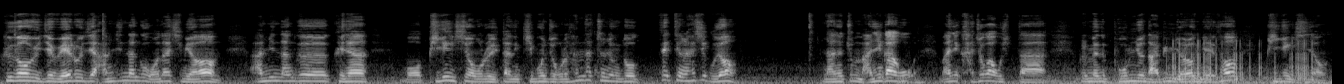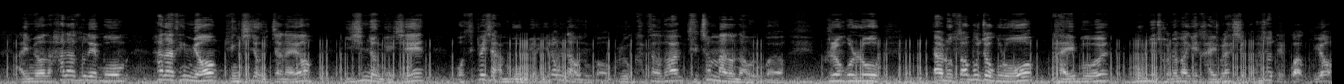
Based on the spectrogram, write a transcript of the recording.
그거 이제 외로 이제 암진단금 원하시면 암진단금 그냥 뭐 비갱시형으로 일단은 기본적으로 3, 4천 정도 세팅을 하시고요. 나는 좀 많이 가고 많이 가져가고 싶다. 그러면 보험료 납입 여력 내에서 비갱신형 아니면 하나손해보험 하나생명 갱신형 있잖아요. 20년 갱신 뭐 스페셜 암보험료 1억 나오는 거 그리고 갑상선 7천만 원 나오는 거예요. 그런 걸로 따로 서브적으로 가입을 보험료 저렴하게 가입을 하시, 하셔도 될 것 같고요.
